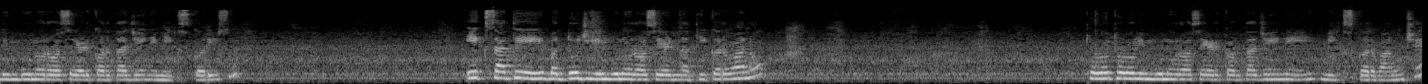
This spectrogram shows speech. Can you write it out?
લીંબુનો રસ એડ કરતા જઈને મિક્સ કરીશું. એક સાથે બધો જ લીંબુનો રસ એડ નથી કરવાનો. થોડો થોડો લીંબુનો રસ એડ કરતા જઈને મિક્સ કરવાનું છે.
